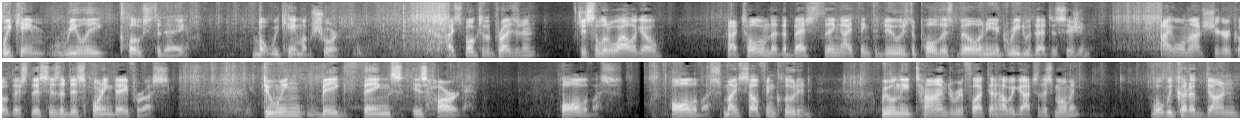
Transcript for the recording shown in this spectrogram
We came really close today, but we came up short. I spoke to the president just a little while ago, and I told him that the best thing I think to do is to pull this bill, and he agreed with that decision. I will not sugarcoat this. This is a disappointing day for us. Doing big things is hard. All of us, all of us, myself included, we will need time to reflect on how we got to this moment, what we could have done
